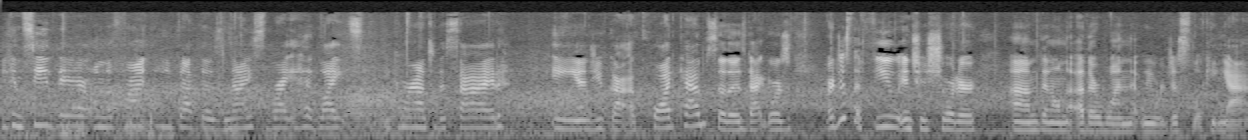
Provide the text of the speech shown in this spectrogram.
You can see there on the front, you've got those nice bright headlights. You come around to the side, and you've got a quad cab, so those back doors are just a few inches shorter um, than on the other one that we were just looking at.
